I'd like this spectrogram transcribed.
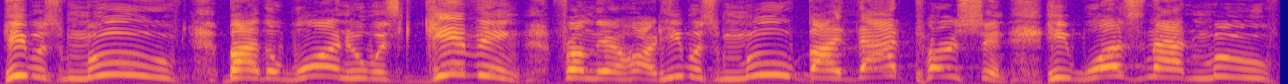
He was moved by the one who was giving from their heart. He was moved by that person. He was not moved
